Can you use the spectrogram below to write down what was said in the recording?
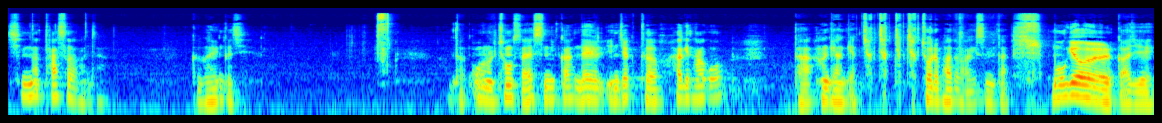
10년 타서 이제 그거 한 거지. 오늘 청소했으니까 내일 인젝터 확인하고 다 한 개 한 개 착착착착 조립하도록 하겠습니다. 목요일까지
